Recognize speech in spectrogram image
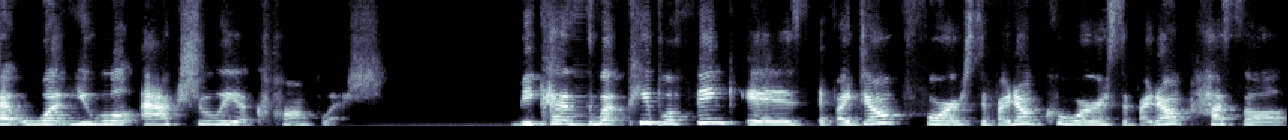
at what you will actually accomplish. Because what people think is if I don't force, if I don't coerce, if I don't hustle,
